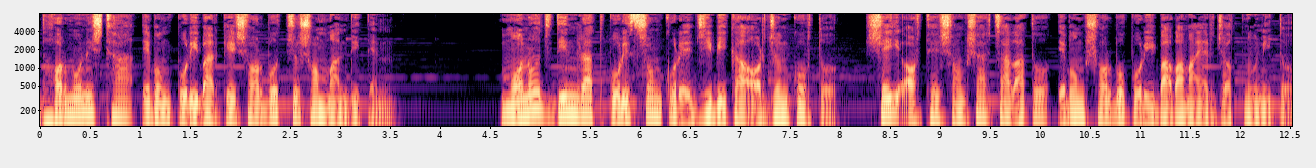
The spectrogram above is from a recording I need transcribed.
ধর্মনিষ্ঠা এবং পরিবারকে সর্বোচ্চ সম্মান দিতেন। মনোজ দিনরাত পরিশ্রম করে জীবিকা অর্জন করত, সেই অর্থে সংসার চালাত এবং সর্বোপরি বাবা মায়ের যত্ন নিত।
